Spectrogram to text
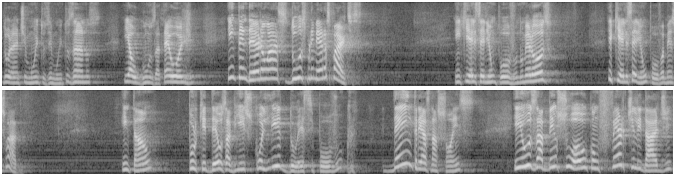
durante muitos e muitos anos, e alguns até hoje, entenderam as duas primeiras partes, em que ele seria um povo numeroso e que ele seria um povo abençoado. Então, porque Deus havia escolhido esse povo dentre as nações e os abençoou com fertilidade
